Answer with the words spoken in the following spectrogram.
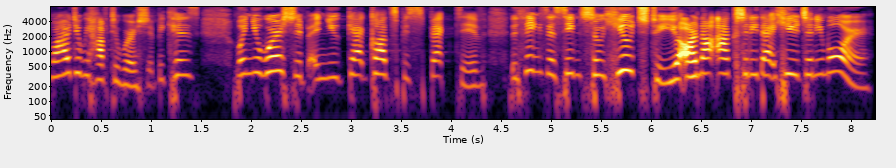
why do we have to worship? Because when you worship and you get God's perspective, the things that seem so huge to you are not actually that huge anymore.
